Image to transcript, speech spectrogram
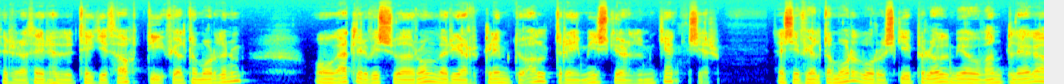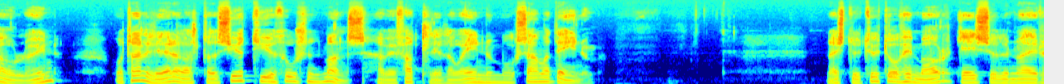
fyrir að þeir hefðu tekið þátt í fjöldamorðunum og allir vissu að Rómverjar glemdu aldrei mískjörðum gegn sér. Þessi fjöldamorð voru skipulögð mjög vandlega á laun og talið er að alltaf 70.000 manns hafi fallið á einum og sama deginum. Næstu 25 ár geysuðu nær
